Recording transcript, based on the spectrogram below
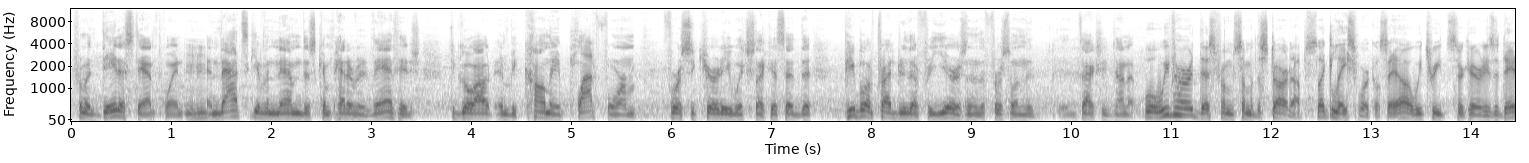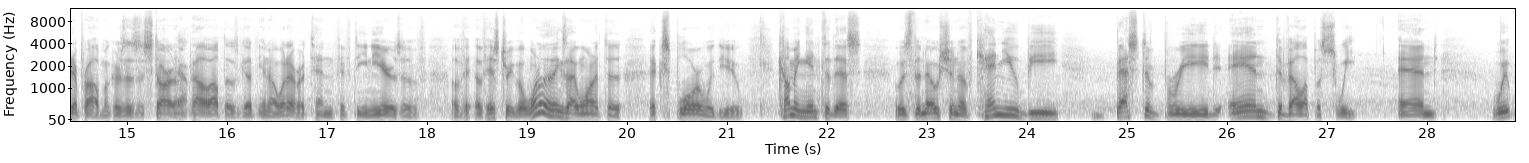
from a data standpoint, mm -hmm. and that's given them this competitive advantage to go out and become a platform for security, which like I said, the, people have tried to do that for years, and the first one that's actually done it. Well, we've heard this from some of the startups, like Lacework will say, oh, we treat security as a data problem because there's a startup. Yeah. Palo Alto's got, you know, whatever, 10, 15 years of, of, of history. But one of the things I wanted to explore with you, coming into this, was the notion of can you be best of breed and develop a suite? And we, have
